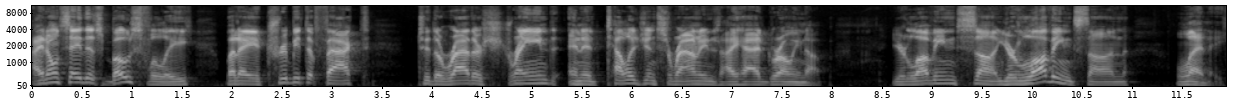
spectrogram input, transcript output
I don't say this boastfully, but I attribute the fact to the rather strained and intelligent surroundings I had growing up. Your loving son, your loving son Lenny.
